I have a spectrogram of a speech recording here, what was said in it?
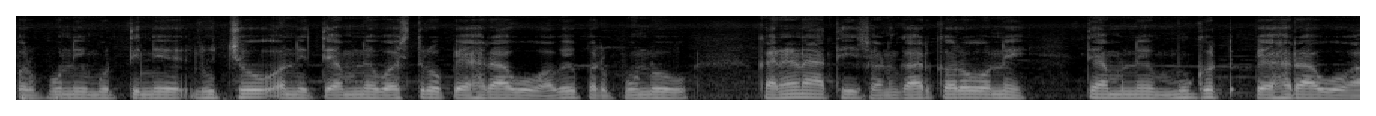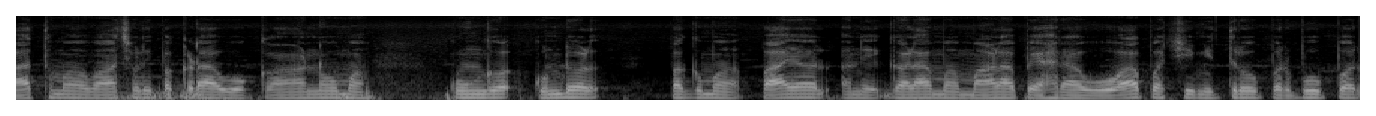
પ્રભુની મૂર્તિને લૂછો અને તેમને વસ્ત્રો પહેરાવો. હવે પ્રભુનો કરણાથી શણગાર કરો અને તેમને મુગટ પહેરાવો, હાથમાં વાંસળી પકડાવો, કાનોમાં કુંડળ, પગમાં પાયલ અને ગળામાં માળા પહેરાવો. આ પછી મિત્રો પ્રભુ પર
